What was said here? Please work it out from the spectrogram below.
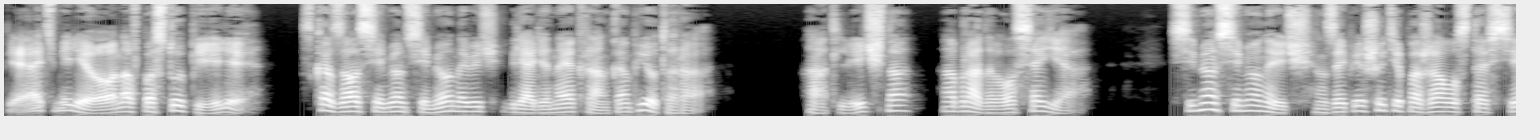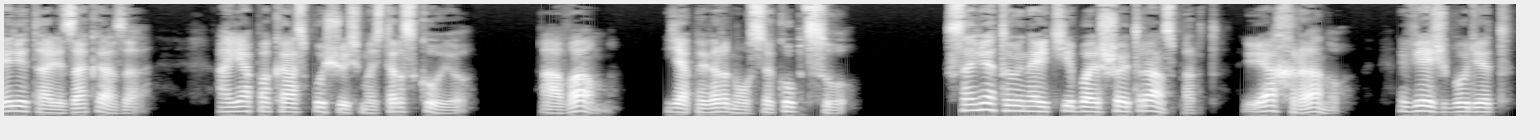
«Пять миллионов поступили», — сказал Семен Семенович, глядя на экран компьютера. «Отлично», — обрадовался я. «Семен Семенович, запишите, пожалуйста, все детали заказа, а я пока спущусь в мастерскую. А вам?» — я повернулся к купцу. «Советую найти большой транспорт и охрану. Вещь будет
